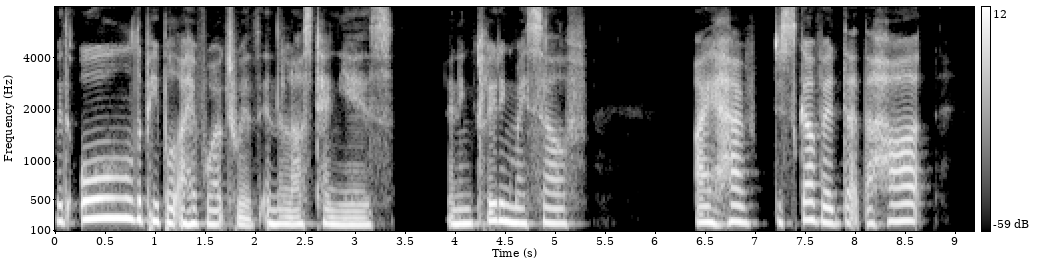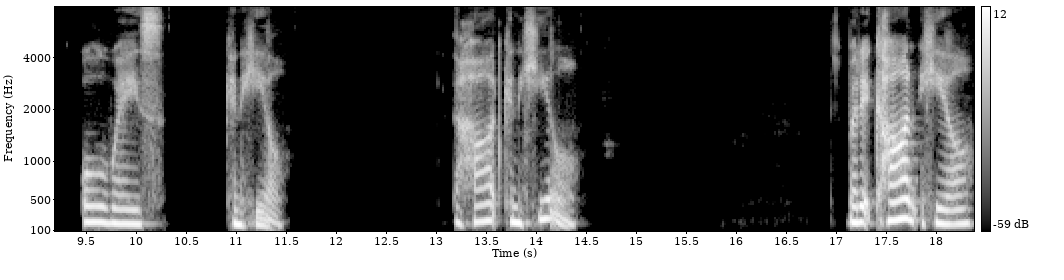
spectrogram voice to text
With all the people I have worked with in the last 10 years, and including myself, I have discovered that the heart always can heal. The heart can heal. But it can't heal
